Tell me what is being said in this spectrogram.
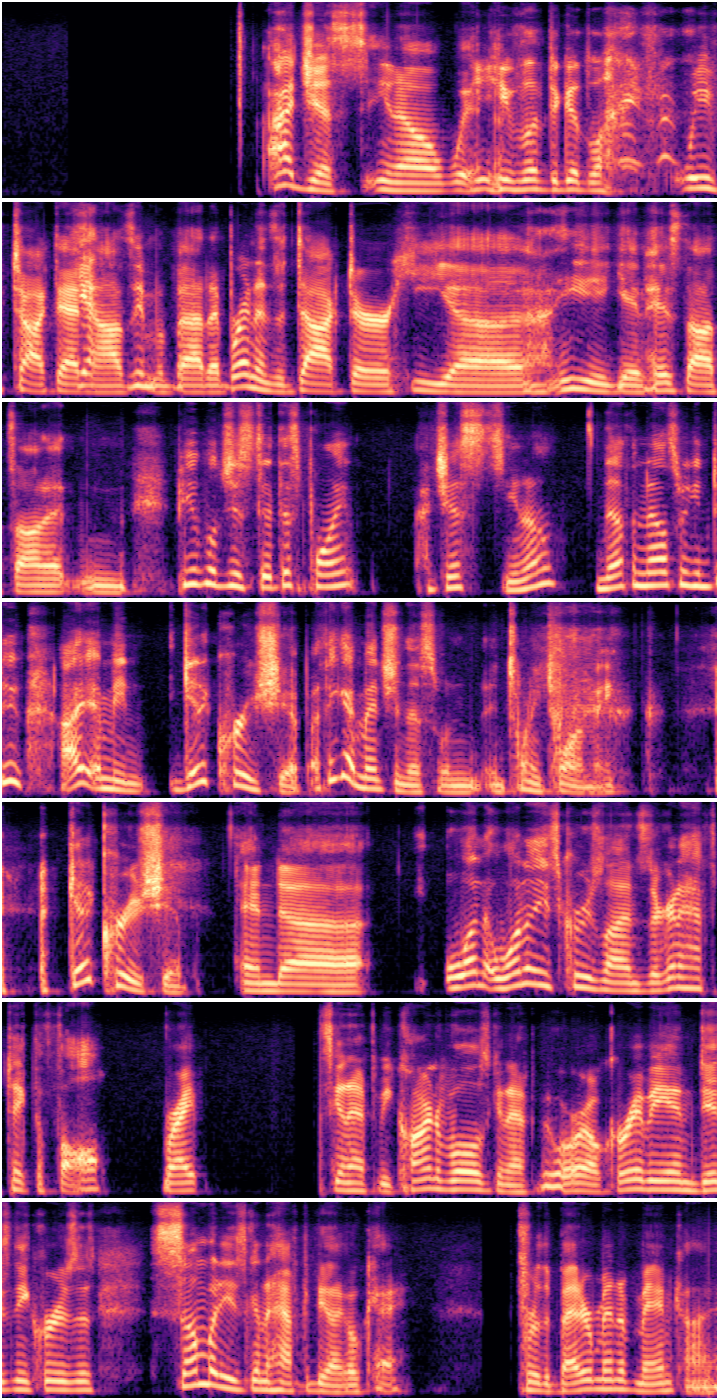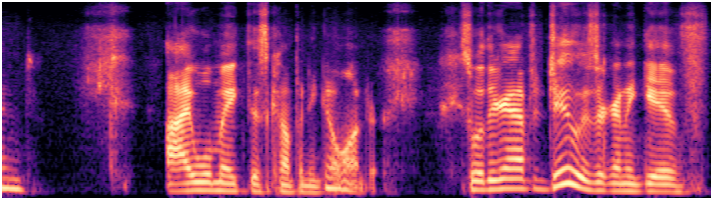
I just, you know, we, You've lived a good life. we've talked ad Yeah. nauseum about it. Brendan's a doctor. He uh he gave his thoughts on it, and people just at this point, I just, you know, nothing else we can do. I, I mean, get a cruise ship. I think I mentioned this one in 2020. get a cruise ship, and uh, one one of these cruise lines, they're gonna have to take the fall, right? It's gonna have to be Carnival. It's gonna have to be Royal Caribbean, Disney cruises. Somebody's gonna have to be like, okay, for the betterment of mankind, I will make this company go under. So what they're gonna have to do is they're gonna give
